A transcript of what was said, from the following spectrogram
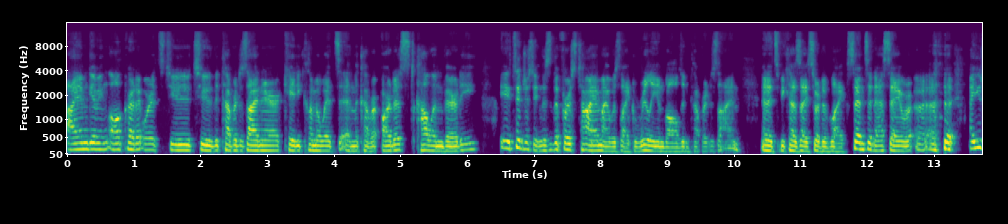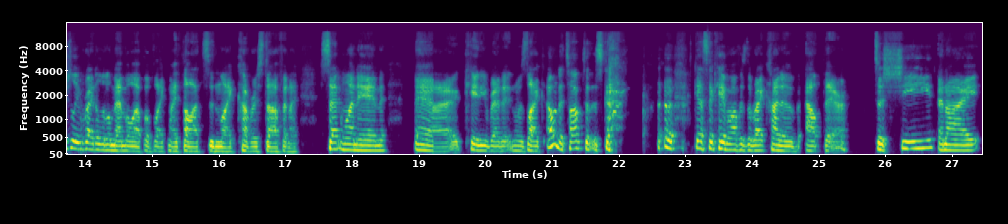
I am giving all credit where it's due to the cover designer Katie Klimowicz and the cover artist Colin Verdi it's interesting. This is the first time I was like really involved in cover design, and it's because I sort of like sent an essay. Or uh, I usually write a little memo up of like my thoughts and like cover stuff, and I sent one in. And uh, Katie read it and was like, "I want to talk to this guy." Guess it came off as the right kind of out there. So she and I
